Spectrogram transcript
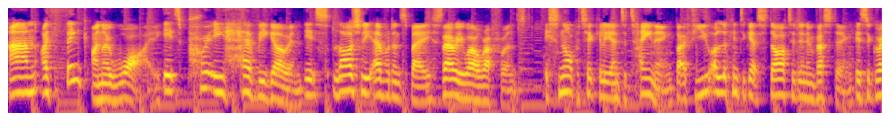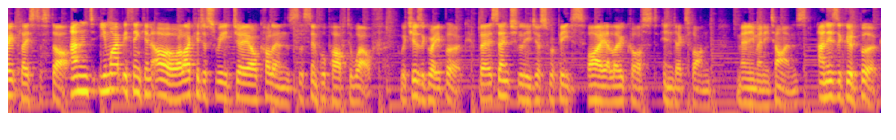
And I think I know why. It's pretty heavy going. It's largely evidence based, very well referenced. It's not particularly entertaining, but if you are looking to get started in investing, it's a great place to start. And you might be thinking, oh, well, I could just read J.L. Collins' The Simple Path to Wealth, which is a great book, but essentially just repeats buy a low cost index fund many, many times and is a good book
